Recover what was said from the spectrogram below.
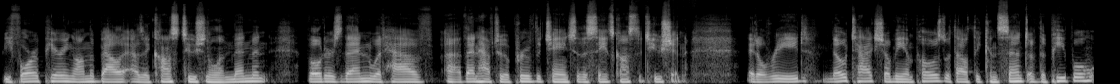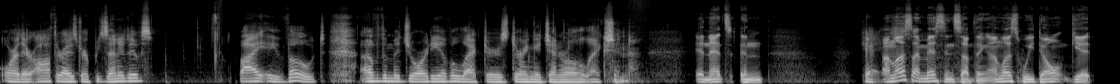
before appearing on the ballot as a constitutional amendment. Voters then would have uh, then have to approve the change to the state's constitution. It'll read: No tax shall be imposed without the consent of the people or their authorized representatives by a vote of the majority of electors during a general election. And that's and Okay. unless I'm missing something, unless we don't get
